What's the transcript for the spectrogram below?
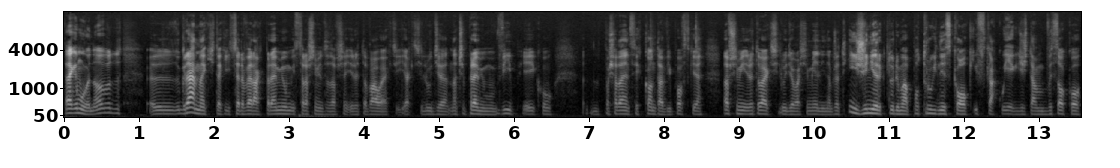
Tak jak mówię, no y, grałem na jakichś takich serwerach premium i strasznie mnie to zawsze irytowało, jak ci, jak ci ludzie, znaczy premium VIP, jejku, posiadając ich konta VIPowskie, zawsze mnie irytowało, jak ci ludzie właśnie mieli, na przykład inżynier, który ma potrójny skok i wskakuje gdzieś tam wysoko,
